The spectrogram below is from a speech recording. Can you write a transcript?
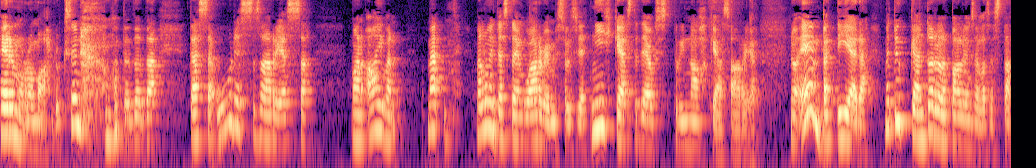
hermoromahduksen, mutta tota, tässä uudessa sarjassa mä oon aivan... Mä, mä luin tästä jonkun arvion, missä oli silleen, että nihkeästä teoksesta tuli nahkea sarja. No enpä tiedä. Mä tykkään todella paljon sellaisesta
